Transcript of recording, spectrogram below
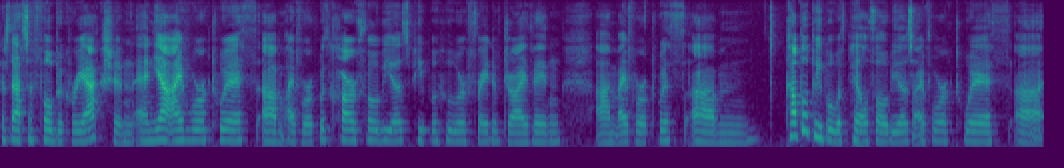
because that's a phobic reaction. And yeah, I've worked with um, I've worked with car phobias, people who are afraid of driving. Um, I've worked with um, a couple people with pill phobias. I've worked with uh,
